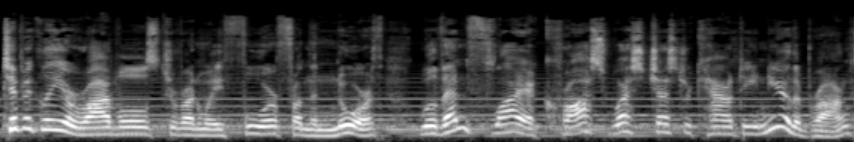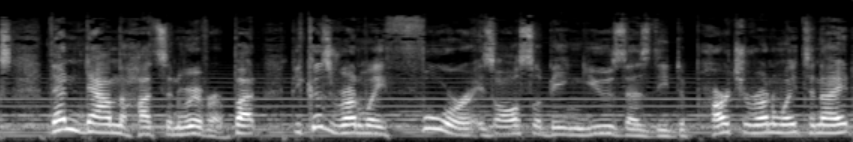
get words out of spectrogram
Typically, arrivals to runway 4 from the north will then fly across Westchester County near the Bronx, then down the Hudson River. But because runway 4 is also being used as the departure runway tonight,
